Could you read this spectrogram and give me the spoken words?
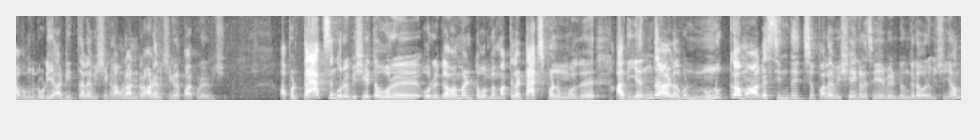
அவங்களுடைய அடித்தள விஷயங்கள் அவங்கள அன்றாட விஷயங்களை பார்க்கக்கூடிய ஒரு விஷயம். அப்போ டேக்ஸுங்கிற ஒரு விஷயத்த ஒரு ஒரு கவர்மெண்ட் ஒரு மக்களை டேக்ஸ் பண்ணும்போது அது எந்த அளவு நுணுக்கமாக சிந்திச்சு பல விஷயங்களை செய்ய வேண்டுங்கிற ஒரு விஷயம்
